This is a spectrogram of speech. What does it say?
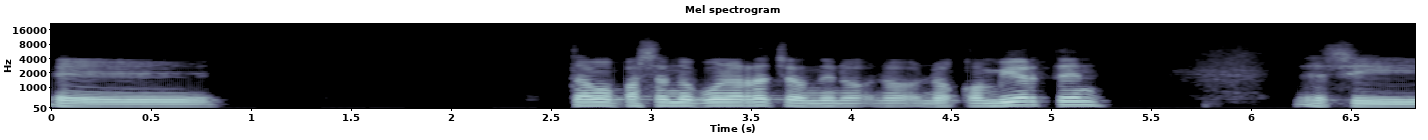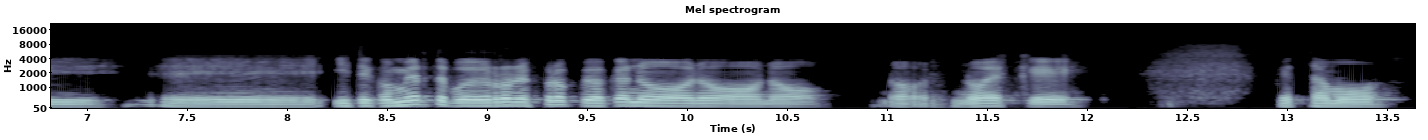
Eh, estamos pasando por una racha donde no, no, nos convierten sí, eh, y te convierte por errores propios. Acá no, no, no, no, no es que, estamos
